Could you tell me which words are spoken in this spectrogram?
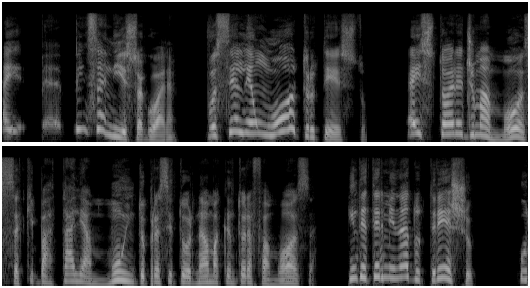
Aí, é, pensa nisso agora. Você lê um outro texto. É a história de uma moça que batalha muito para se tornar uma cantora famosa. Em determinado trecho, o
